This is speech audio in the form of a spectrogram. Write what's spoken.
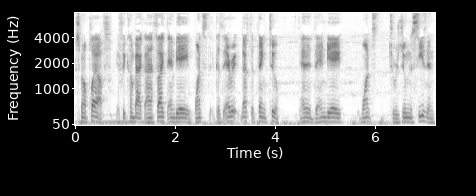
Smell playoffs if we come back. And I feel like the NBA wants because every that's the thing too, and the NBA wants to resume the season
